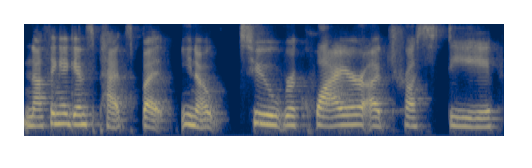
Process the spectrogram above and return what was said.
nothing against pets, but you know, to require a trustee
